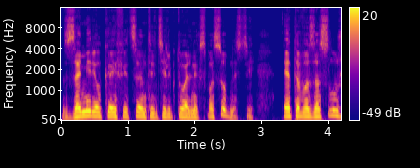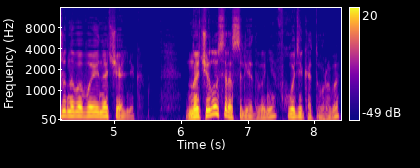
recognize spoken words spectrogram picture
замерил коэффициент интеллектуальных способностей этого заслуженного военачальника. началось расследование, в ходе которого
